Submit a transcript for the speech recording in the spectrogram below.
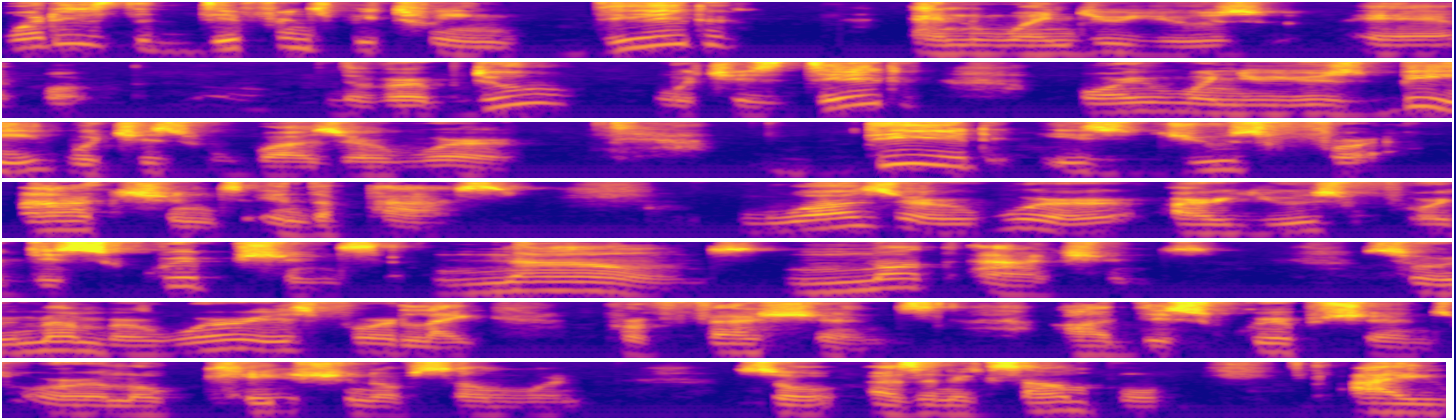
what is the difference between did and when you use uh, the verb do, which is did, or when you use be, which is was or were? Did is used for actions in the past. Was or were are used for descriptions, nouns, not actions. So remember, were is for like professions, uh, descriptions, or a location of someone. So as an example, I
